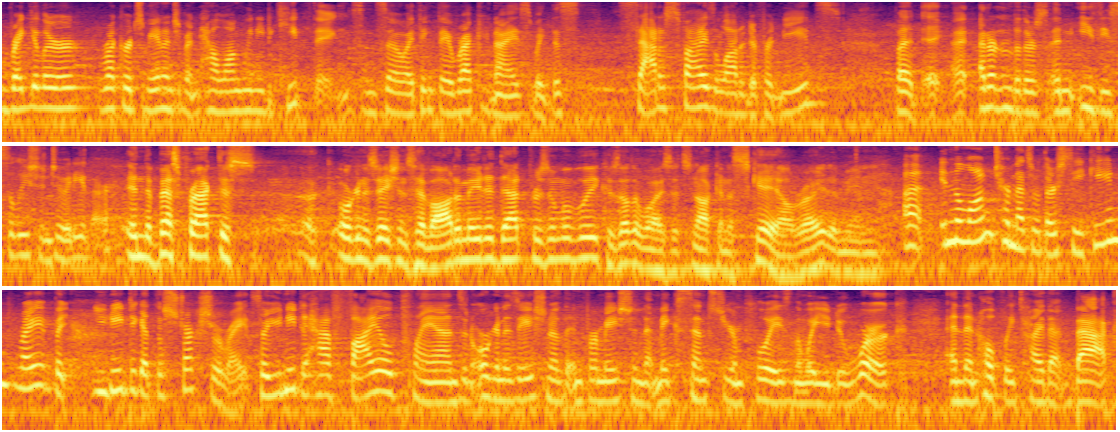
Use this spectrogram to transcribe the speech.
regular records management, how long we need to keep things. And so I think they recognize, wait, this satisfies a lot of different needs, but I, I don't know that there's an easy solution to it either. And the best practice uh, organizations have automated that presumably, because otherwise it's not going to scale, right? I mean, Uh, in the long term, that's what they're seeking, right? But you need to get the structure right. So you need to have file plans and organization of the information that makes sense to your employees and the way you do work, and then hopefully tie that back,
